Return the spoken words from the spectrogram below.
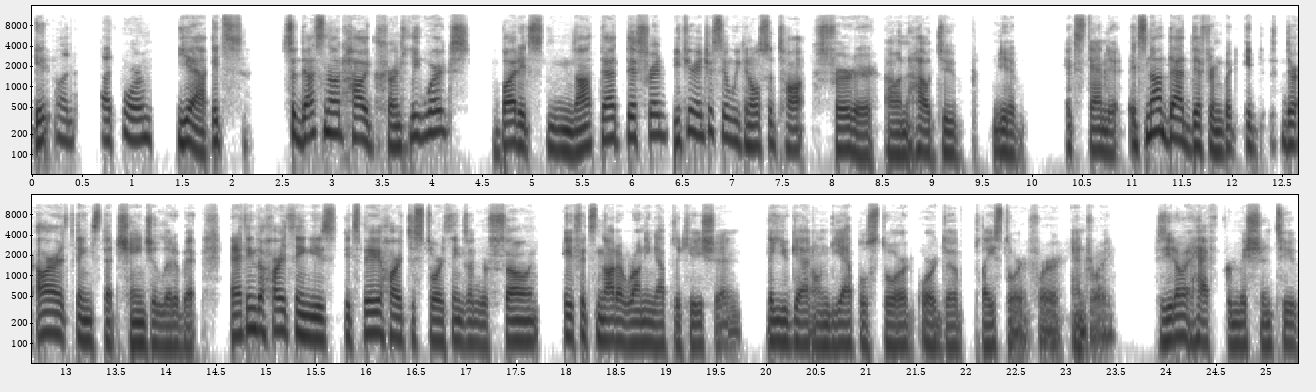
it, on platform. Yeah, it's so that's not how it currently works, but it's not that different. If you're interested, we can also talk further on how to, you know, extend it. It's not that different, but it, there are things that change a little bit. And I think the hard thing is it's very hard to store things on your phone if it's not a running application that you get on the Apple Store or the Play Store for Android, because you don't have permission to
